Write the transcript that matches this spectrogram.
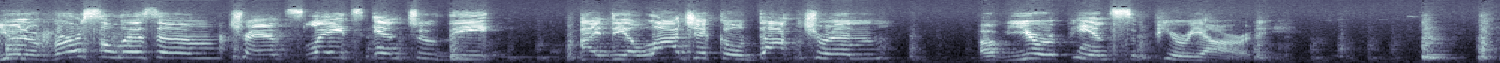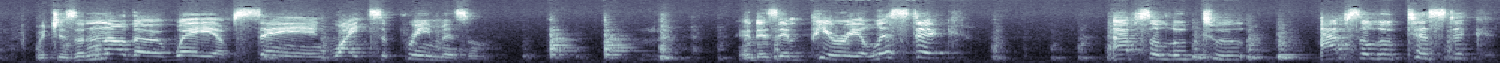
Universalism translates into the ideological doctrine of European superiority, which is another way of saying white supremacism. It is imperialistic, absolute, absolutistic,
